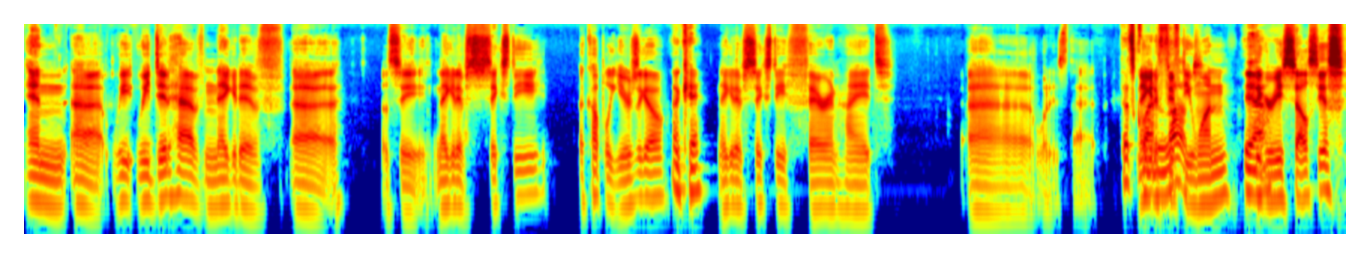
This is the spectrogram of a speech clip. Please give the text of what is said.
and uh, we we did have negative. Uh, let's see, negative sixty a couple years ago. Okay, Negative sixty Fahrenheit. Uh, what is that? that's quite Negative a lot. fifty-one Yeah. degrees Celsius.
